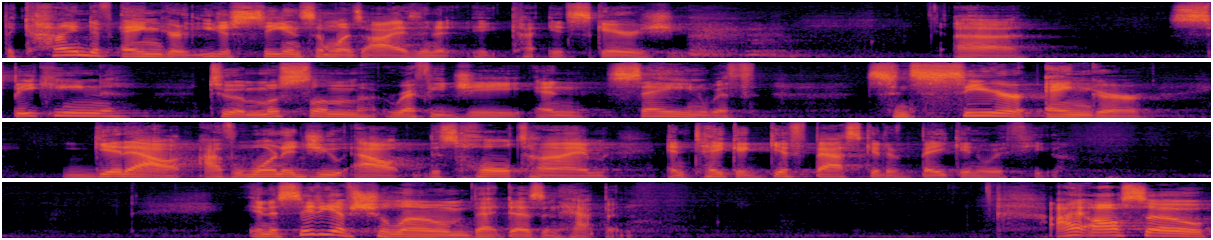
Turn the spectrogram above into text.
the kind of anger that you just see in someone's eyes and it, it, it scares you. Uh, speaking to a Muslim refugee and saying with sincere anger, Get out. I've wanted you out this whole time, and take a gift basket of bacon with you. In a city of shalom, that doesn't happen. I also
